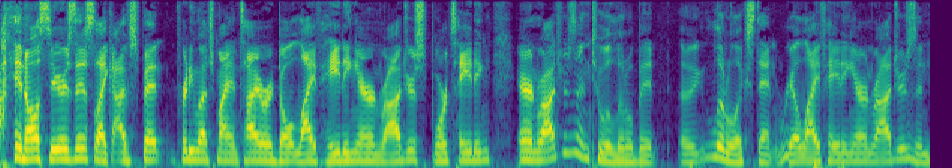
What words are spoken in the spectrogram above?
in all seriousness, like I've spent pretty much my entire adult life hating Aaron Rodgers, sports hating Aaron Rodgers, and to a little bit, a little extent, real life hating Aaron Rodgers, and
